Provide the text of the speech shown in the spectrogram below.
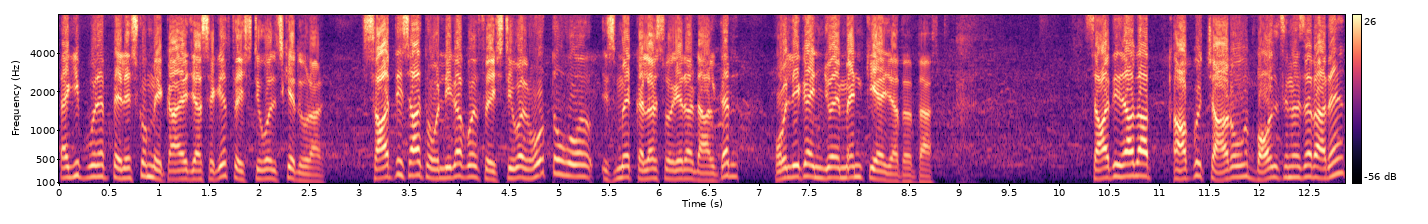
ताकि पूरे पैलेस को मेकाया जा सके फेस्टिवल्स के दौरान। साथ ही साथ होली का कोई फेस्टिवल हो तो वो इसमें कलर्स वगैरह डालकर होली का एंजॉयमेंट किया जाता था। साथ ही साथ आप, आपको चारों बाउल्स नज़र आ रहे हैं।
